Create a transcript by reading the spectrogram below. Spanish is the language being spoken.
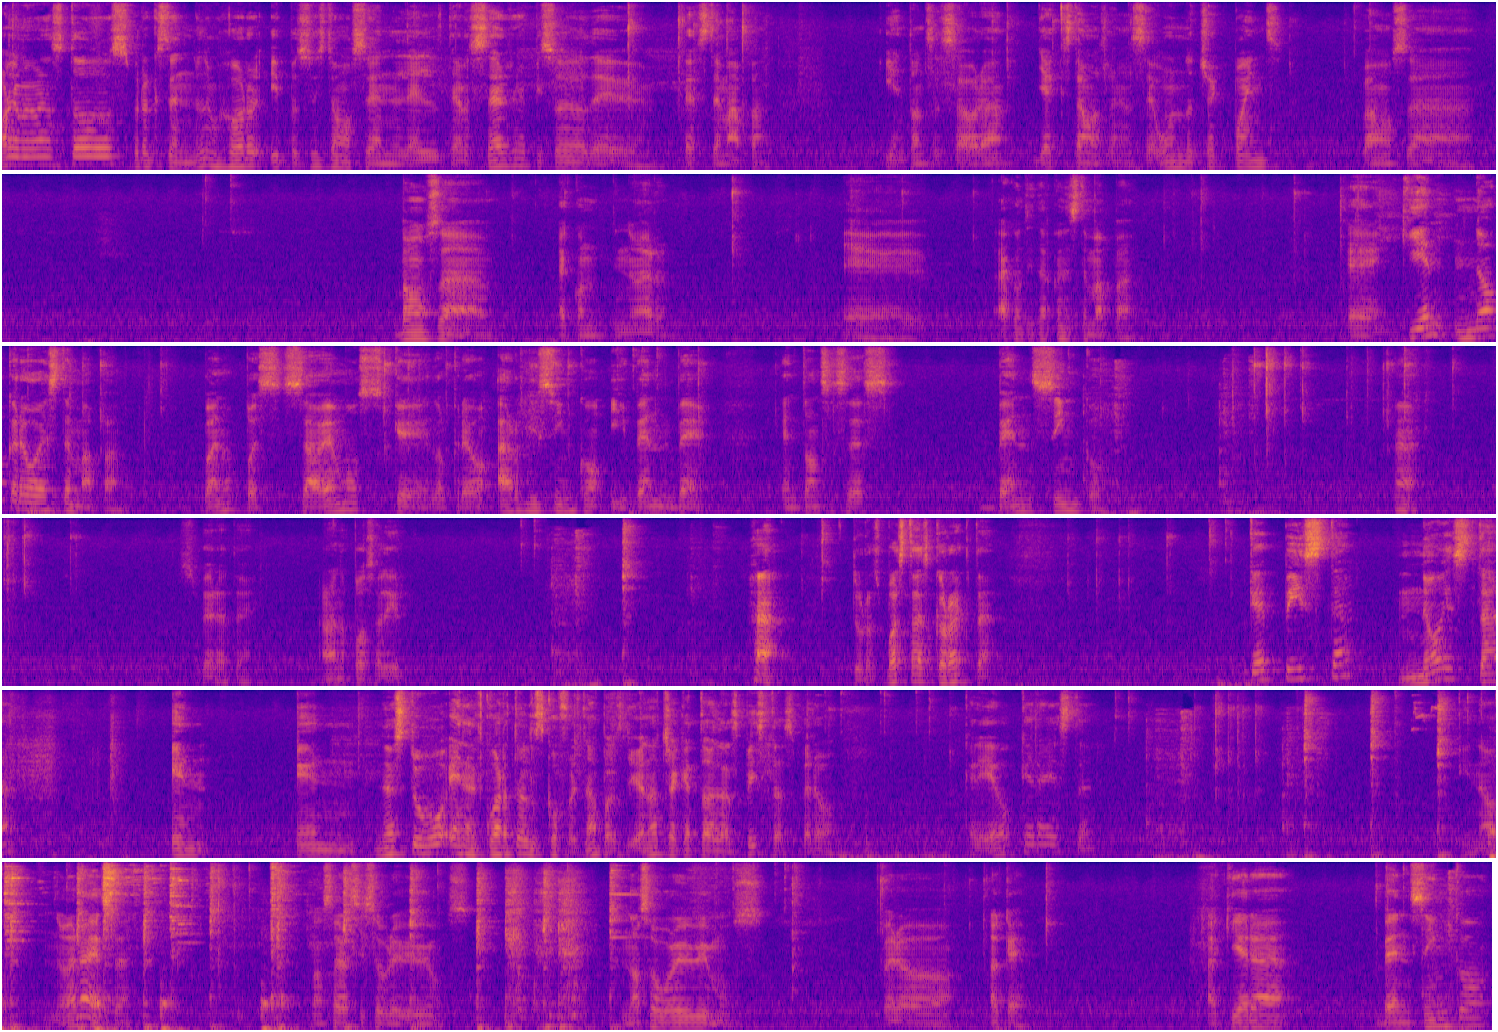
Hola, muy buenos a todos, espero que estén lo mejor y pues hoy estamos en el tercer episodio de este mapa y entonces ahora, ya que estamos en el segundo checkpoint, vamos a... Vamos a, a continuar eh, a continuar con este mapa. Eh, ¿Quién no creó este mapa? Bueno, pues sabemos que lo creó Arby5 y Ben B. Entonces es Ben 5. Ah. Espérate. Ahora no puedo salir. ¡Ja! Tu respuesta es correcta. ¿Qué pista no está en... en... no estuvo en el cuarto de los cofres? No, pues yo no chequé todas las pistas, pero... Creo que era esta. Y no, no era esa. Vamos a ver si sobrevivimos. No sobrevivimos. Pero, ok. Aquí era Ben 5.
